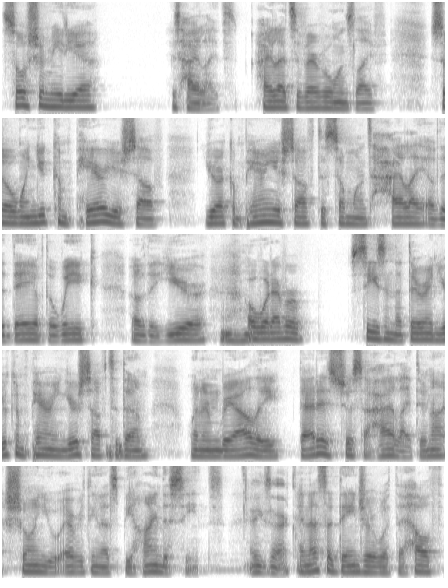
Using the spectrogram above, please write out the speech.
social media is highlights, highlights of everyone's life. So when you compare yourself, you are comparing yourself to someone's highlight of the day, of the week, of the year, or mm-hmm. whatever season that they're in. You're comparing yourself to them when in reality, that is just a highlight. They're not showing you everything that's behind the scenes. Exactly. And that's the danger with the health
